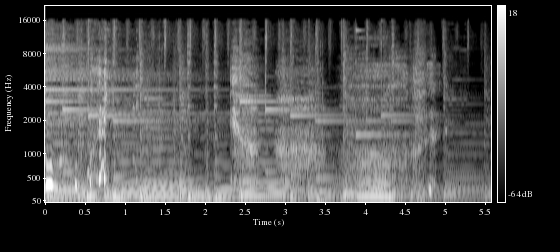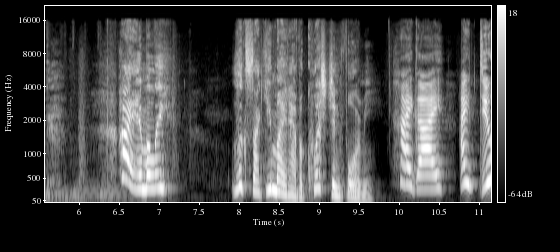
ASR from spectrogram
Hi, Emily. Looks like you might have a question for me. Hi, Guy. I do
